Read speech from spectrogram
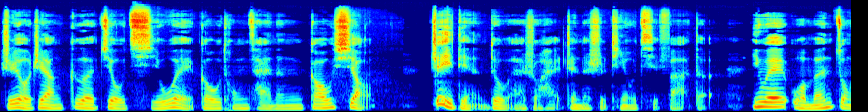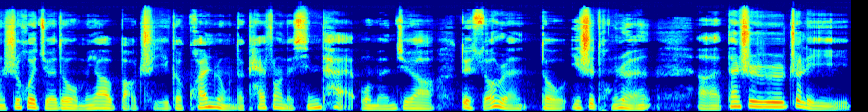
只有这样各就其位沟通，才能高效。这一点对我来说还真的是挺有启发的，因为我们总是会觉得我们要保持一个宽容的、开放的心态，我们就要对所有人都一视同仁。呃，但是这里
